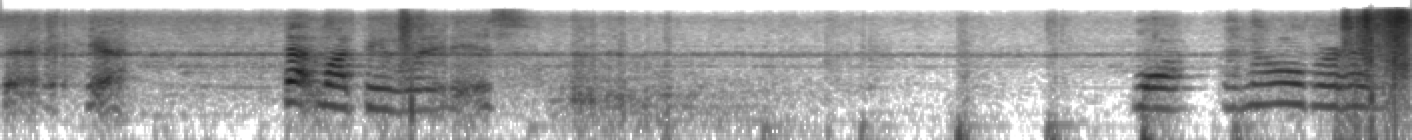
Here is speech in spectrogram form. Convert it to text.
So, yeah. That might be what it is. Walking over it.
